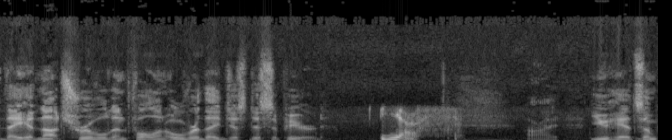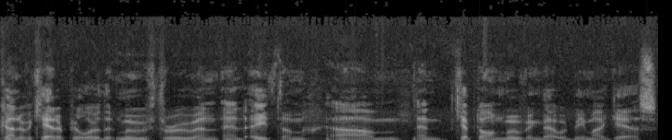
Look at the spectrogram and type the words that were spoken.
They had not shriveled and fallen over. They just disappeared. Yes. All right. you had some kind of a caterpillar that moved through and, and ate them um, and kept on moving. That would be my guess.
